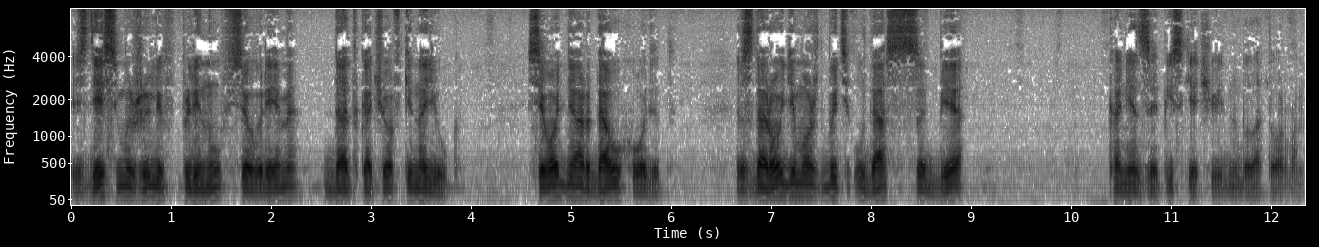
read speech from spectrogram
«Здесь мы жили в плену все время до Ткачевки на юг. Сегодня Орда уходит. С дороги, может быть, удастся бе...» Конец записки, очевидно, был оторван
